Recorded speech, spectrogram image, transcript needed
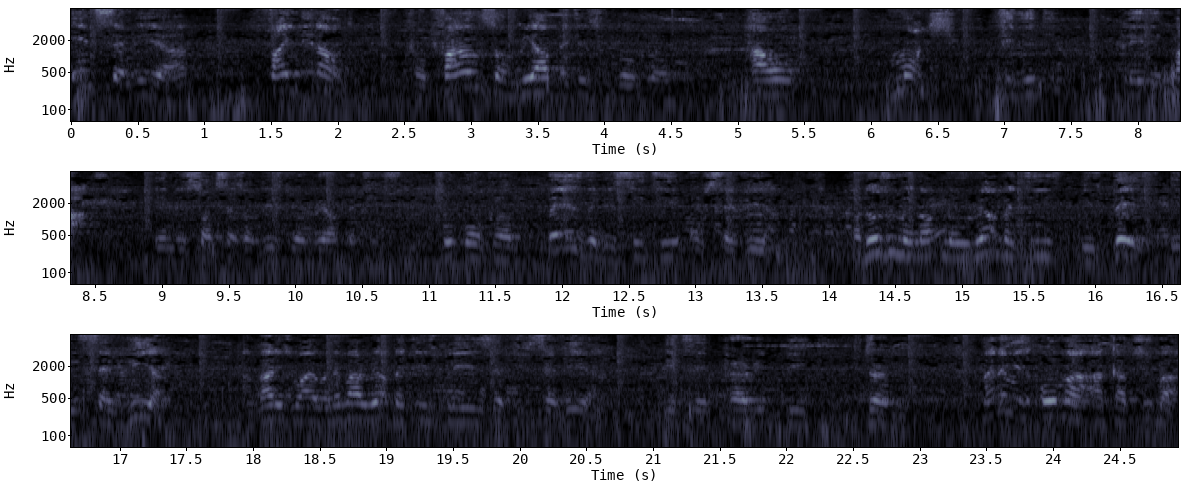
in Sevilla finding out from fans of Real Betis Football Club how much Finidi played a part in the success of this club, Real Betis Football Club, based in the city of Sevilla. For those who may not know, Real Betis is based in Sevilla, and that is why whenever Real Betis plays in Sevilla, it's a very big derby. My name is Oma Akatugba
